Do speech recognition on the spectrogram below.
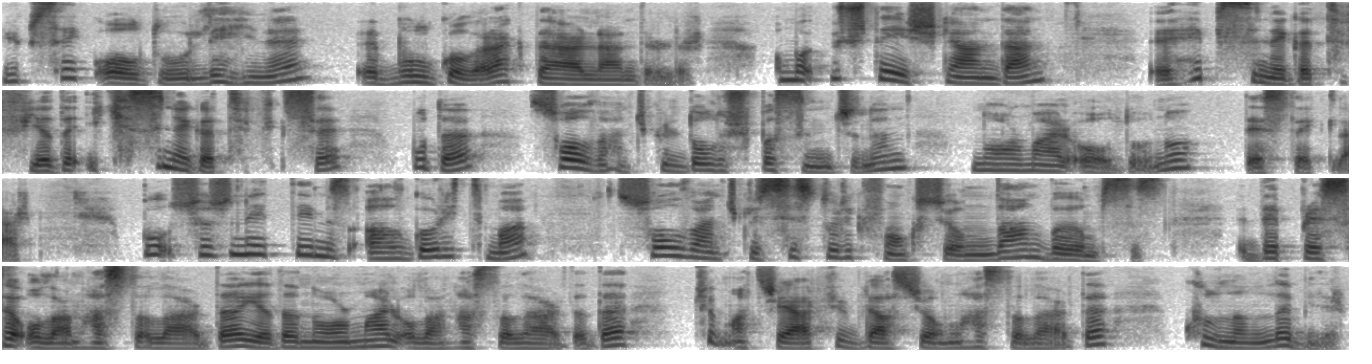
yüksek olduğu lehine e, bulgu olarak değerlendirilir. Ama üç değişkenden e, hepsi negatif ya da ikisi negatif ise bu da sol ventrikül doluş basıncının normal olduğunu destekler. Bu sözünü ettiğimiz algoritma sol ventrikül sistolik fonksiyonundan bağımsız. Deprese olan hastalarda ya da normal olan hastalarda da tüm atrial fibrilasyonlu hastalarda kullanılabilir.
